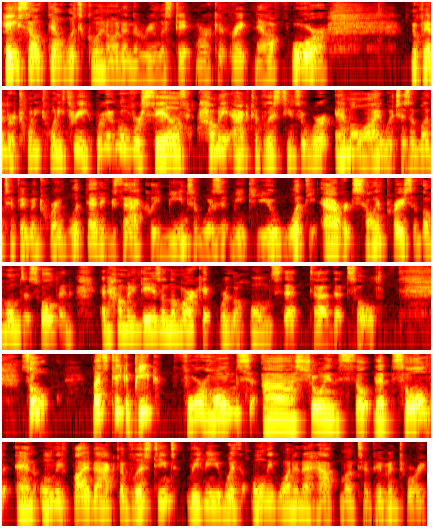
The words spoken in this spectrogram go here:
Hey, Southdale, what's going on in the real estate market right now for November 2023? We're going to go over sales, how many active listings there were, MOI, which is a month of inventory, and what that exactly means and what does it mean to you, what the average selling price of the homes that sold, and, and how many days on the market were the homes that uh, that sold. So let's take a peek four homes uh, showing so, that sold and only five active listings, leaving you with only one and a half months of inventory.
